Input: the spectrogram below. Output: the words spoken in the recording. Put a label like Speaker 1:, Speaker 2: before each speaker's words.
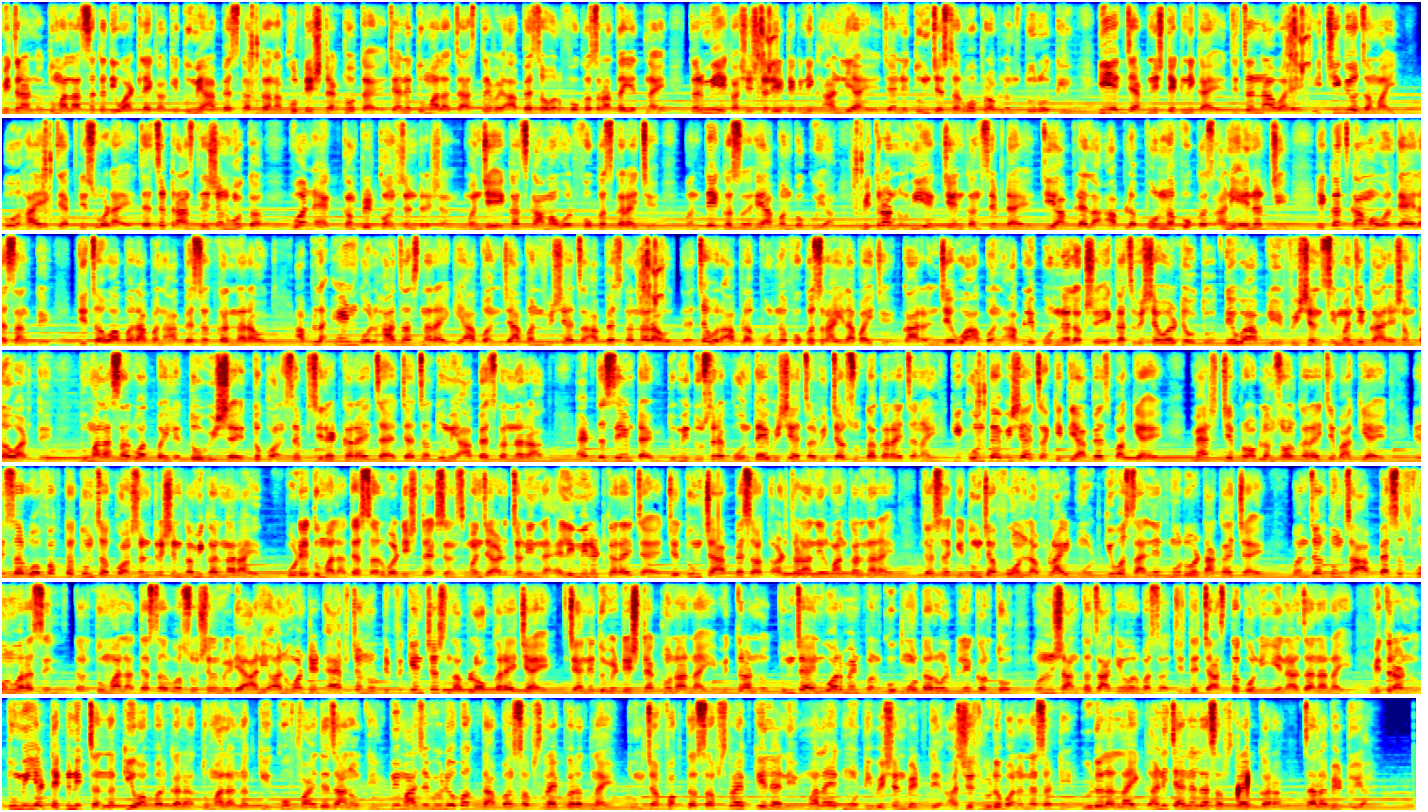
Speaker 1: मित्रांनो तुम्हाला असं कधी वाटलंय का की तुम्ही अभ्यास करताना खूप डिस्ट्रॅक्ट होत आहे ज्याने तुम्हाला जास्त वेळ अभ्यासावर फोकस राहता येत नाही? तर मी एक अशी स्टडी टेक्निक आणली आहे ज्याने तुमचे सर्व प्रॉब्लेम्स दूर होतील. ही एक जॅपनीज टेक्निक आहे जिचं नाव आहे इचिग्यो जमाई हो हा एक जॅपनीज वर्ड आहे ज्याचं ट्रान्सलेशन होतं वन ॲक्ट कंप्लीट कॉन्सन्ट्रेशन म्हणजे एकाच कामावर फोकस करायचे. पण ते कसं हे आपण बघूया. मित्रांनो ही एक जैन कन्सेप्ट आहे जी आपल्याला आपलं पूर्ण फोकस आणि एनर्जी एकाच कामावर द्यायला सांगते जिचा वापर आपण अभ्यासात करणार आहोत. आपला एंड गोल हाच असणार आहे की आपण ज्या पण विषयाचा अभ्यास करणार आहोत त्याच्यावर आपला पूर्ण फोकस राहिला पाहिजे. कारण जेव्हा आपण आपले पूर्ण लक्ष एकाच विषयावर ठेवतो तेव्हा आपली इफिशियन्सी म्हणजे कार्यक्षमता वाढते. तुम्हाला सर्वात पहिले तो विषय तो कॉन्सेप्ट सिलेक्ट करायचा आहे ज्याचा तुम्ही अभ्यास करणार आहात. ऍट द सेम टाइम तुम्ही दुसऱ्या कोणत्याही विषयाचा विचार सुद्धा करायचा नाही की कोणत्या विषयाचा किती अभ्यास बाकी आहे. मॅथ्सचे प्रॉब्लेम सॉल्व्ह करायचे बाकी आहेत. हे सर्व फक्त तुमचं कॉन्सन्ट्रेशन कमी करणार आहेत. पुढे तुम्हाला त्या सर्व डिस्ट्रॅक्शन्स म्हणजे अडचणींना एलिमिनेट करायचे आहेत जे तुमच्या अभ्यासात अडथळा निर्माण करणार आहेत. जसं की तुमच्या फोनला फ्लाईट मोड किंवा सायलेंट मोडवर टाकायचे आहे. पण जर तुमचा अभ्यासच फोनवर असेल तर तुम्हाला त्या सर्व सोशल मीडिया आणि अनवॉन्टेड ॲप्सच्या नोटिफिकेशन्सला ब्लॉक करायचे आहे ज्याने तुम्ही डिस्ट्रॅक्ट होणार नाही. मित्रांनो तुमचा एन्व्हायरमेंट पण खूप मोठा रोल प्ले करतो. म्हणून शांत जागेवर बसा जिथे जास्त कोणी येणार जाणार नाही. मित्रांनो तुम्ही या टेक्निकचा नक्की वापर करा. तुम्हाला नक्की खूप फायदे जाणवतील. तुम्ही माझे व्हिडिओ बघता पण सबस्क्राईब करत नाही. तुमच्या फक्त सबस्क्राईब केल्याने मला एक मोटिवेशन भेटते. असेच व्हिडिओ बनवण्यासाठी व्हिडिओला लाईक आणि चॅनलला सबस्क्राईब करा. चला भेटूया.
